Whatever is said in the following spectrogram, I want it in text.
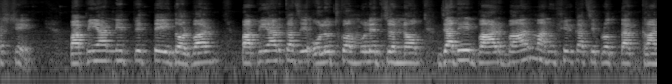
আসছে পাপিয়ার নেতৃত্বে এই দরবার পাপিয়ার কাছে ওলট কম্বলের জন্য যাদের বারবার মানুষের কাছে প্রত্যাখ্যান,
